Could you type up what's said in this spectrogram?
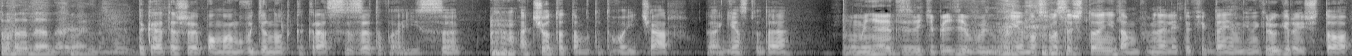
Да, нормально было. Так это же, по-моему, выдернут как раз из этого, из э, отчета там вот этого HR агентства, да? У меня это из Википедии. Не, ну в смысле, что они там упоминали, это эффект Даннинга и Крюгера, и что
